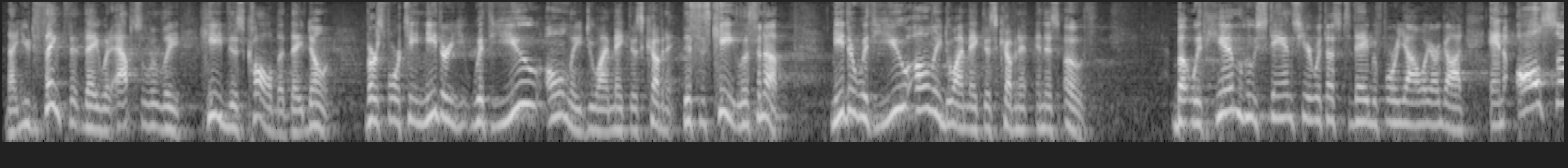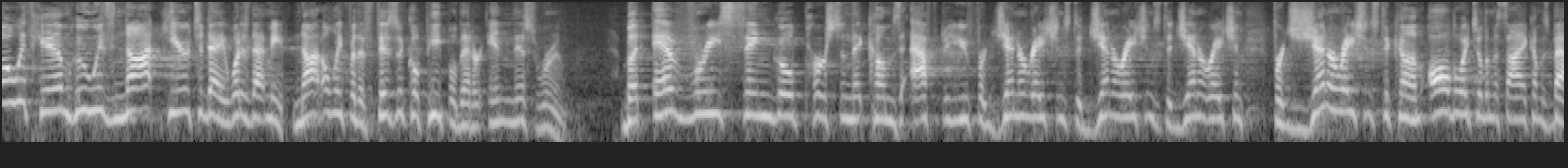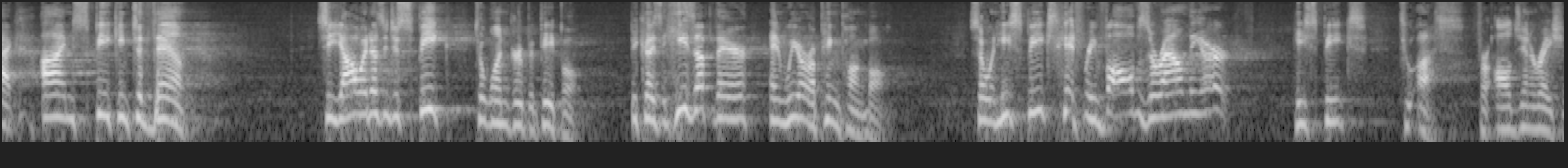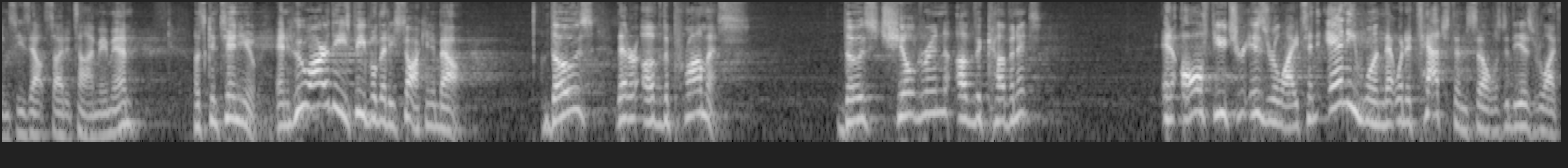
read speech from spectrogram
Now, you'd think that they would absolutely heed this call, but they don't. Verse 14, neither with you only do I make this covenant. This is key, listen up. Neither with you only do I make this covenant and this oath, but with him who stands here with us today before Yahweh our God, and also with him who is not here today. What does that mean? Not only for the physical people that are in this room, but every single person that comes after you for generations to generations to generation, for generations to come, all the way till the Messiah comes back, I'm speaking to them. See, Yahweh doesn't just speak to one group of people because He's up there and we are a ping pong ball. So when He speaks, it revolves around the earth. He speaks to us for all generations. He's outside of time. Amen? Let's continue. And who are these people that He's talking about? those that are of the promise, those children of the covenant, and all future Israelites, and anyone that would attach themselves to the Israelites.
